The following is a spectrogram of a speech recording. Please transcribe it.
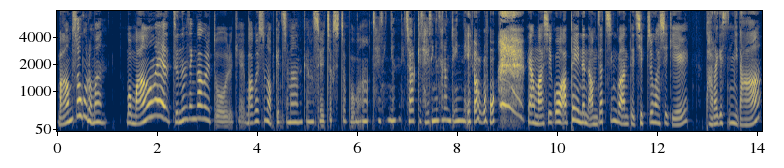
마음속으로만 뭐 마음에 드는 생각을 또 이렇게 막을 수는 없겠지만 그냥 슬쩍슬쩍 보고 아, 잘생겼네 저렇게 잘생긴 사람도 있네 이러고 그냥 마시고 앞에 있는 남자친구한테 집중하시길 바라겠습니다.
